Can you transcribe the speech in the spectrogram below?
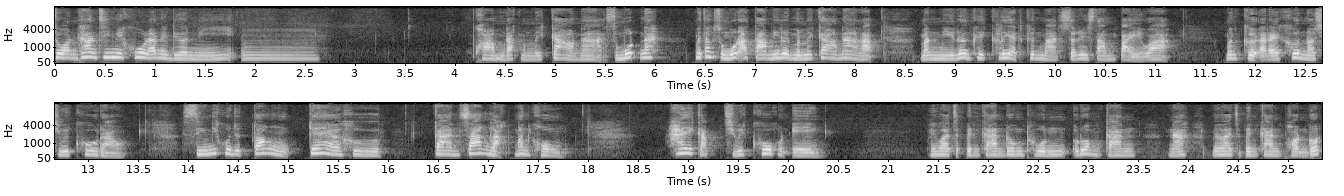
ส่วนท่านที่มีคู่แล้วในเดือนนี้ อืมความรักมันไม่ก้าวหน้า สมมตินะไม่ต้องสมมติเอาตามนี้เลยมันไม่ก้าวหน้าละมันมีเรื่องเครียดขึ้นมาซะด้วยซ้ำไปว่า มันเกิดอะไรขึ้นเนาะชีวิตคู่เรา สิ่งที่คุณจะต้องแก้คือ การสร้างหลักมั่นคง ให้กับชีวิตคู่คนเอง ไม่ว่าจะเป็นการลงทุนร่วมกัน นะไม่ว่าจะเป็นการผ่อนรถ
